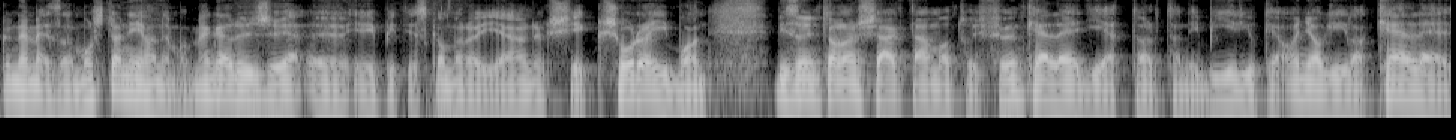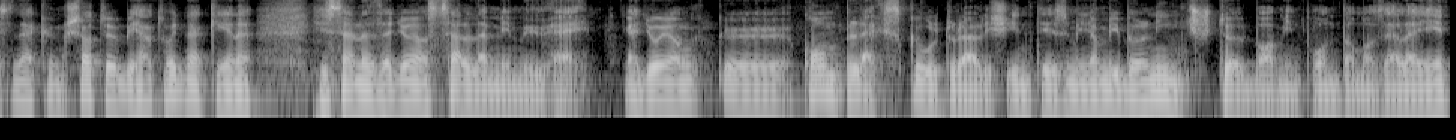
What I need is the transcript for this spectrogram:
nem ez a mostani, hanem a megelőző építészkamarai elnökség soraiban bizonytalanság támad, hogy fönn kell -e egy ilyet tartani, bírjuk-e anyagilag, kell-e ez nekünk, stb. Hát hogy ne kéne, hiszen ez egy olyan szellemi műhely egy olyan ö, komplex kulturális intézmény, amiből nincs több, amint mondtam az elején,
